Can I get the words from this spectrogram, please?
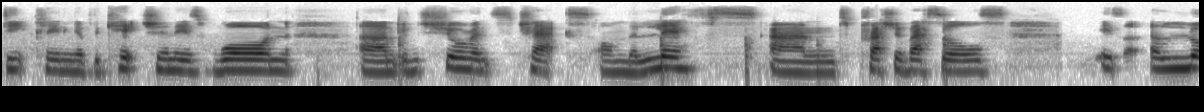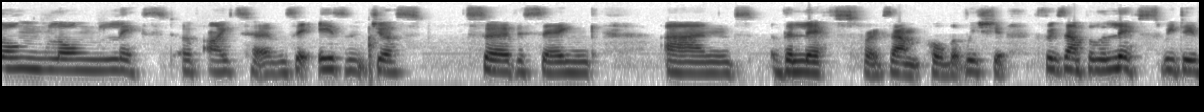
deep cleaning of the kitchen is one um, insurance checks on the lifts and pressure vessels. It's a long, long list of items. It isn't just servicing and the lifts, for example, that we should. For example, the lifts we do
